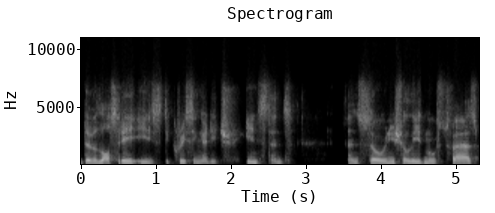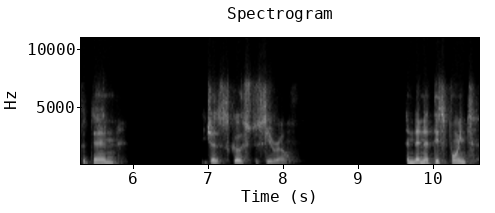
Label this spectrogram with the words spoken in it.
the velocity is decreasing at each instant. And so initially it moves fast, but then it just goes to zero. And then at this point,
